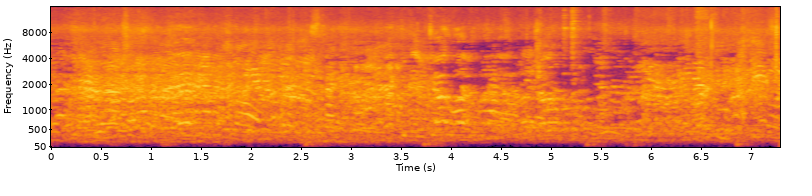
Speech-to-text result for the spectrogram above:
Thank you.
